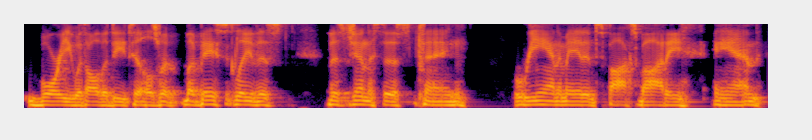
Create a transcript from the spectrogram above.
bore you with all the details, but but basically this this Genesis thing reanimated Spock's body and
